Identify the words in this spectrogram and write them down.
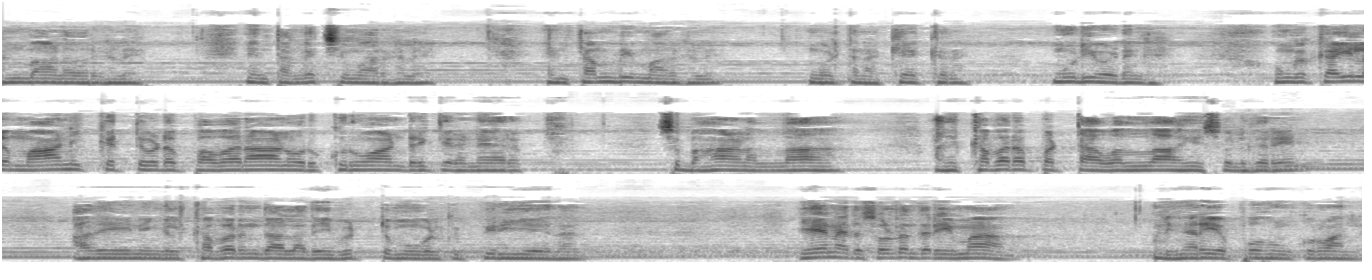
அன்பானவர்களே என் தங்கச்சிமார்களே என் தம்பிமார்களே உங்கள்கிட்ட நான் கேட்குறேன் முடிவெடுங்க. உங்க கையில மாணிக்கத்தை விட பவரான ஒரு குருவான் இருக்கிற நேரம். சுபஹான் அல்லாஹ் அது கவரப்பட்டா வல்லாஹி சொல்கிறேன். அதை நீங்கள் கவர்ந்தால் அதை விட்டும் உங்களுக்கு பிரிய இயலாது ஏன் அதை சொல்றேன் தெரியுமா? இப்படி நிறைய போகும் குர்ஆன்ல.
